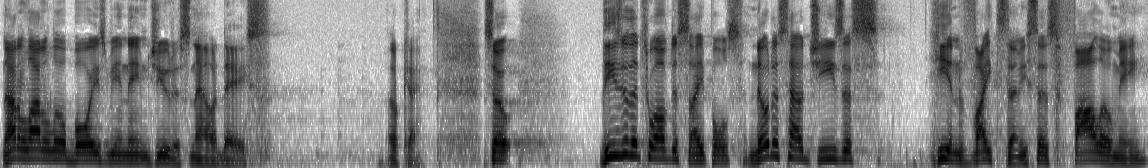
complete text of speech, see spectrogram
Not a lot of little boys being named Judas nowadays. Okay. So these are the 12 disciples. Notice how Jesus he invites them. He says, "Follow me."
